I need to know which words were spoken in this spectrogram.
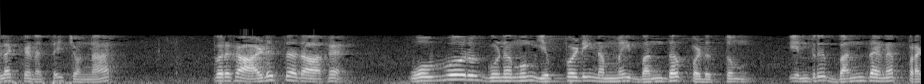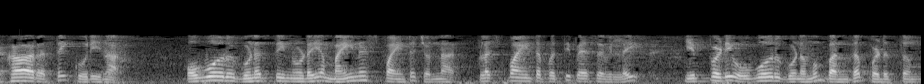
இலக்கணத்தை சொன்னார். பிறகு அடுத்ததாக ஒவ்வொரு குணமும் எப்படி நம்மை பந்தப்படுத்தும் என்று பந்தன பிரகாரத்தை கூறினார். ஒவ்வொரு குணத்தினுடைய மைனஸ் பாயிண்ட சொன்னார். பிளஸ் பாயிண்ட பத்தி பேசவில்லை. எப்படி ஒவ்வொரு குணமும் பந்தப்படுத்தும்.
